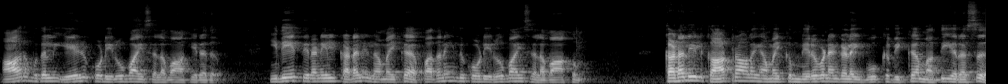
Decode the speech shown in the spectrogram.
ஆறு முதல் ஏழு கோடி ரூபாய் செலவாகிறது. இதே திறனில் கடலில் அமைக்க பதினைந்து கோடி ரூபாய் செலவாகும். கடலில் காற்றாலை அமைக்கும் நிறுவனங்களை ஊக்குவிக்க மத்திய அரசு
